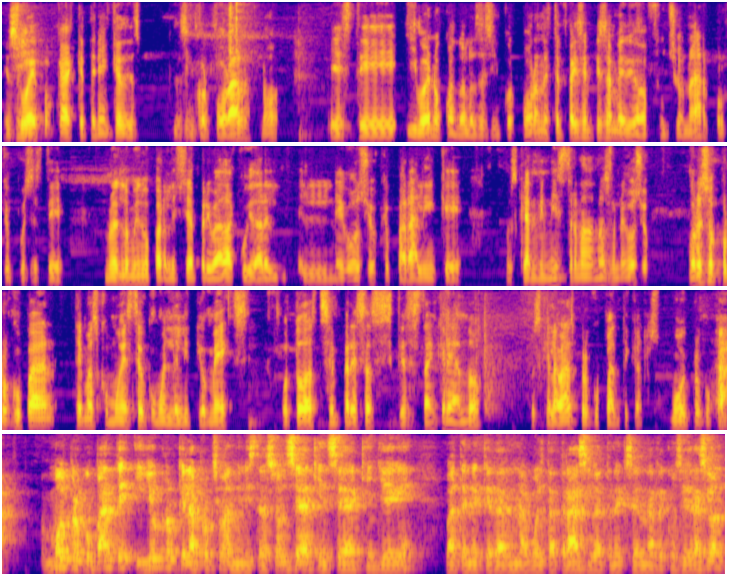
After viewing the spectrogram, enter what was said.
en su época, que tenían que desincorporar, ¿no? Este, y bueno, cuando las desincorporan, este país empieza medio a funcionar, porque pues este, no es lo mismo para la necesidad privada cuidar el, negocio que para alguien que, pues, que administra nada más un negocio. Por eso preocupan temas como este o como el de Litiomex o todas estas empresas que se están creando, pues que la verdad es preocupante, Carlos, muy preocupante. Ah, muy preocupante y yo creo que la próxima administración, sea quien sea quien llegue, va a tener que dar una vuelta atrás y va a tener que ser una reconsideración.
